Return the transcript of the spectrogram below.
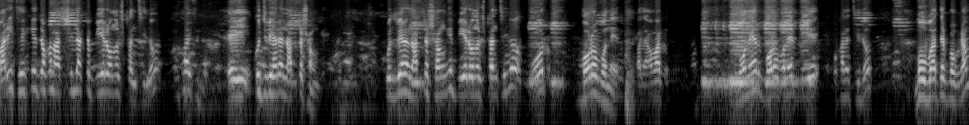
বাড়ি থেকে যখন আসছিল একটা বিয়ের অনুষ্ঠান ছিল ছিল? এই কুচবিহারের নাট্য সঙ্গে কুচবিহারের নাট্য সঙ্গে বিয়ের অনুষ্ঠান ছিল ওর বড় বোনের মানে আমার বোনের বড় বোনের বিয়ে ওখানে ছিল বৌবাতের প্রোগ্রাম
